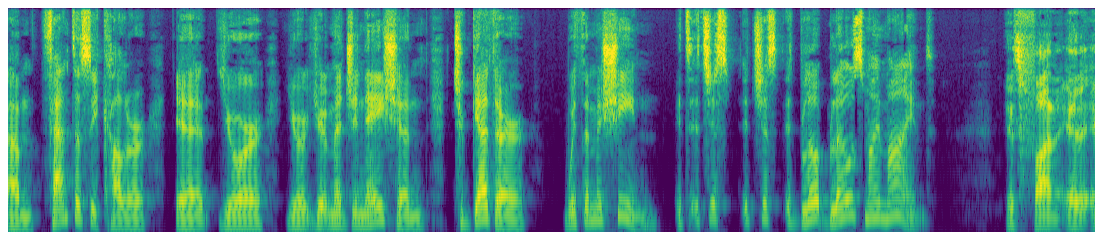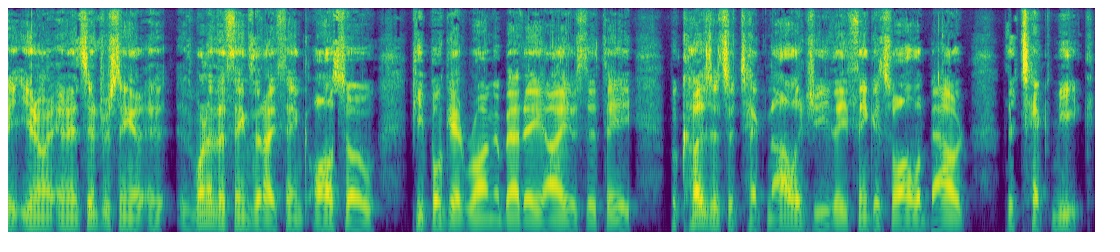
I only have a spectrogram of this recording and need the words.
um, fantasy color uh, your your your imagination together with a machine. It's it's just it just it blow, blows my mind. It's fun, it, it, you know, and it's interesting. It, one of the things that I think also people get wrong about AI is that they, because it's a technology, they think it's all about the technique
